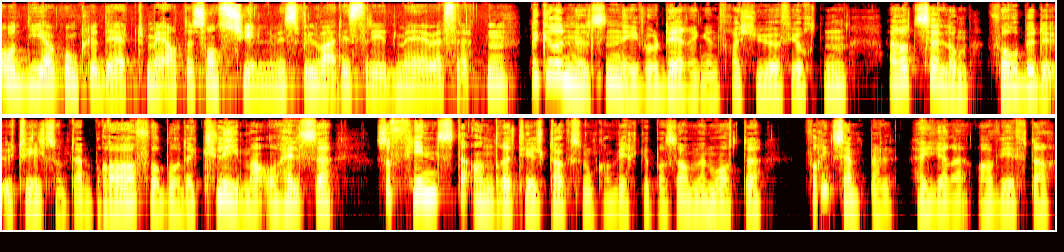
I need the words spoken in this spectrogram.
og de har konkludert med at det sannsynligvis vil være i strid med EØS-retten. Begrunnelsen i vurderingen fra 2014 er at selv om forbudet utvilsomt er bra for både klima og helse, så finnes det andre tiltak som kan virke på samme måte, f.eks. høyere avgifter.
